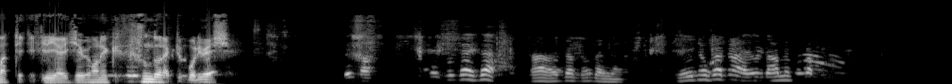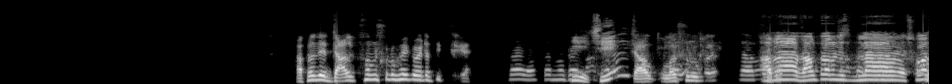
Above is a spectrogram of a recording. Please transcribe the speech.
মাতৃক এরিয়া হিসেবে অনেক সুন্দর একটা পরিবেশ। এই নৌকাটা ওই ডানে আপনাদের জাল খানো শুরু হয়ে কয়টা দিক থেকে? কি জাল তোলা শুরু করে? আমরা জাল তো সকাল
